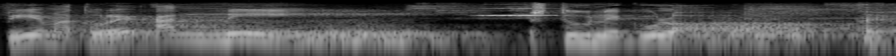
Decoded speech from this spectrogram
Piye mature anni stune kula ya.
